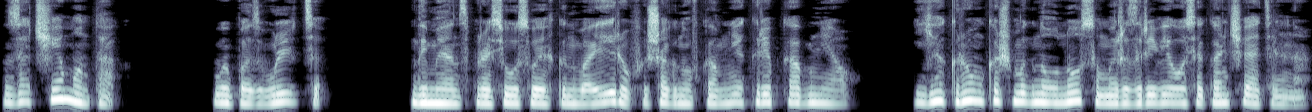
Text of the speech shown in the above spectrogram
Зачем он так? «Вы позволите?» Дамиан спросил у своих конвоиров и, шагнув ко мне, крепко обнял. Я громко шмыгнул носом и разревелась окончательно.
